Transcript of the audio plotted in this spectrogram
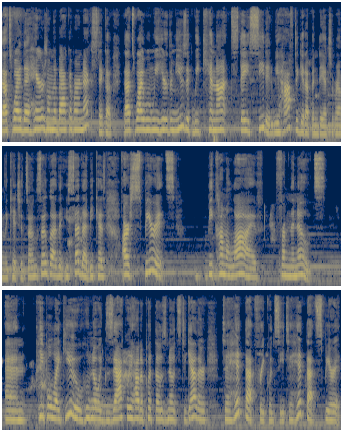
That's why the hairs on the back of our neck stick up. That's why when we hear the music, we cannot stay seated. We have to get up and dance around the kitchen. So I'm so glad that you said that because our spirits become alive from the notes. And people like you who know exactly how to put those notes together to hit that frequency, to hit that spirit,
